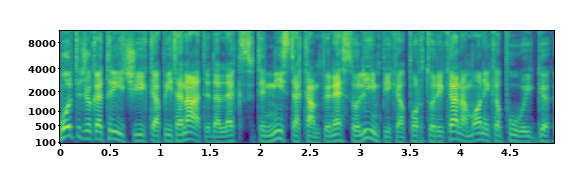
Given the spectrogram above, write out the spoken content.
Molte giocatrici, capitanate dall'ex tennista campionessa olimpica portoricana Monica Puig,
